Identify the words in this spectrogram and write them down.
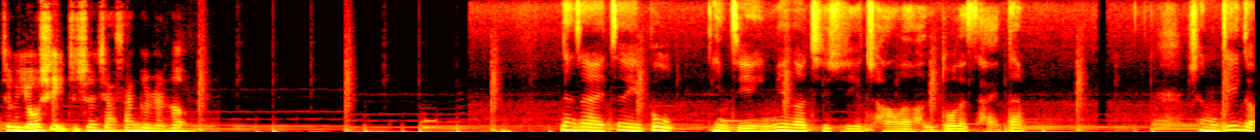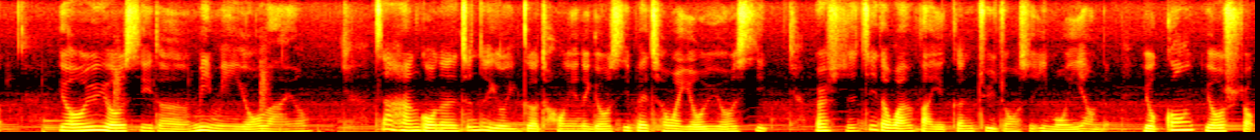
这个游戏只剩下三个人了。那在这一部影集里面呢，其实也藏了很多的彩蛋。像第一个，鱿鱼游戏的命名由来哦，在韩国呢，真的有一个童年的游戏被称为鱿鱼游戏，而实际的玩法也跟剧中是一模一样的，有攻有守。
